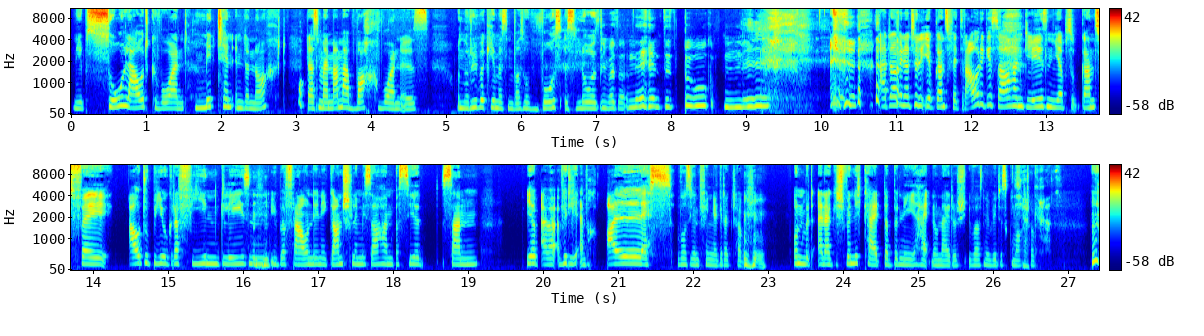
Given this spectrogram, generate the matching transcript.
Und ich habe so laut gewarnt, mitten in der Nacht, dass meine Mama wach geworden ist. Und rübergekommen ist und war so, was ist los? Und ich war so, nee, das Buch, nee. ah, da habe ich natürlich, ich habe ganz viele traurige Sachen gelesen. Ich habe so ganz viele Autobiografien gelesen über Frauen, denen ganz schlimme Sachen passiert sind. Ich habe aber wirklich einfach alles, was ich in den Finger gekriegt habe. Und mit einer Geschwindigkeit, da bin ich heute noch neidisch. Ich weiß nicht, wie ich das gemacht Ja, habe.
